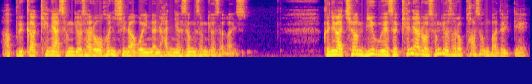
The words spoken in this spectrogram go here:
아프리카 케냐 선교사로 헌신하고 있는 한 여성 선교사가 있습니다. 그녀가 처음 미국에서 케냐로 선교사로 파송받을 때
